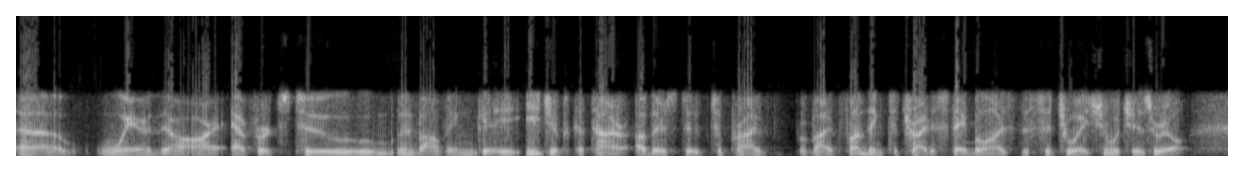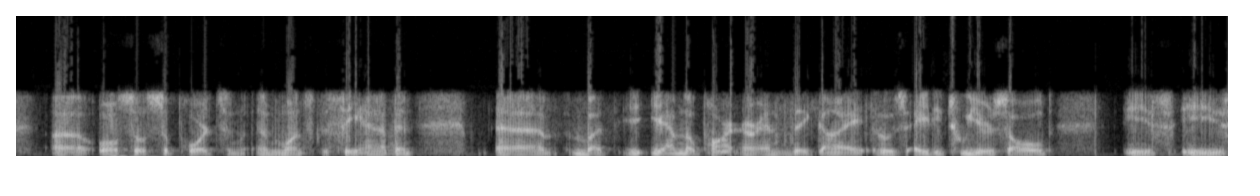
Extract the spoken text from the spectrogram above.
uh, where there are efforts to involving Egypt, Qatar, others to, to provide, provide funding to try to stabilize the situation, which Israel uh, also supports and, and wants to see happen. Uh, but you have no partner, and the guy who's 82 years old, he's he's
